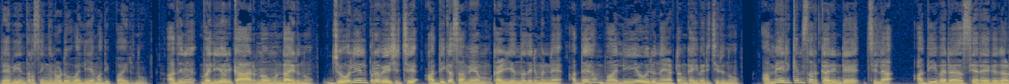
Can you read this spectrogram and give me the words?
രവീന്ദ്ര സിംഗിനോട് വലിയ മതിപ്പായിരുന്നു. അതിന് വലിയൊരു കാരണവും ഉണ്ടായിരുന്നു. ജോലിയിൽ പ്രവേശിച്ച് അധിക സമയം കഴിയുന്നതിനു മുന്നേ അദ്ദേഹം വലിയ ഒരു നേട്ടം കൈവരിച്ചിരുന്നു. അമേരിക്കൻ സർക്കാരിന്റെ ചില അതീവ രഹസ്യരേഖകൾ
